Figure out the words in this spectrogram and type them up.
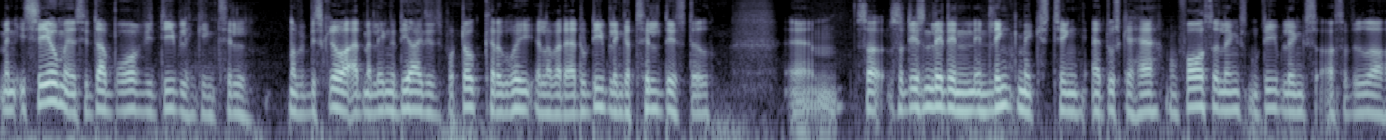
Men i SEO-mæssigt, der bruger vi deep linking til, når vi beskriver, at man linker direkte til produktkategori, eller hvad det er, du deep linker til det sted. Um, så, så det er sådan lidt en, en link mix ting, at du skal have nogle forward links, nogle deep links og så videre.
